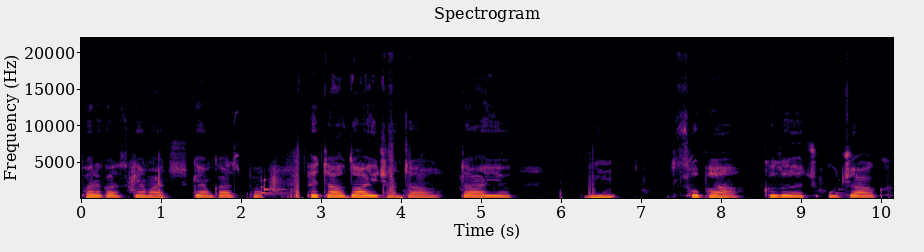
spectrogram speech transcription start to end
Para kas, gem aç, gem kas, pa pet al, daha iyi çanta al, daha iyi sopa, kılıç, uçak.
